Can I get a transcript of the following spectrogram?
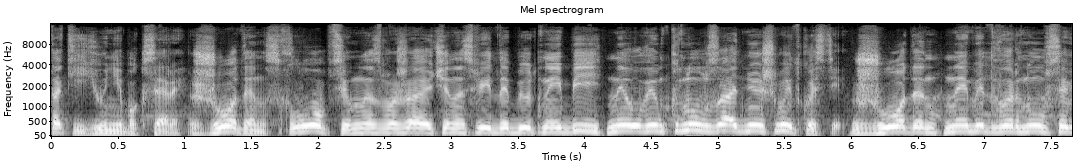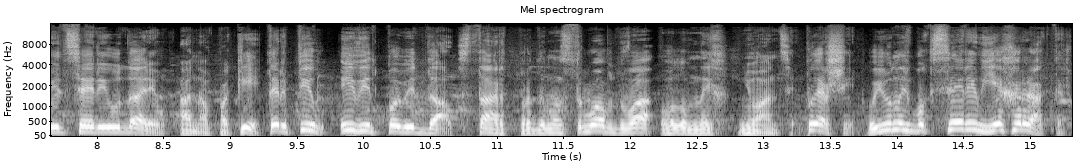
так і юні боксери. Жоден з хлопців, незважаючи на свій дебютний бій, не увімкнув задньої швидкості. Жоден не відвернувся від серії ударів, а навпаки, терпів і відповідав. Старт продемонстрував два головних нюанси: перший у юних боксерів є характер.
